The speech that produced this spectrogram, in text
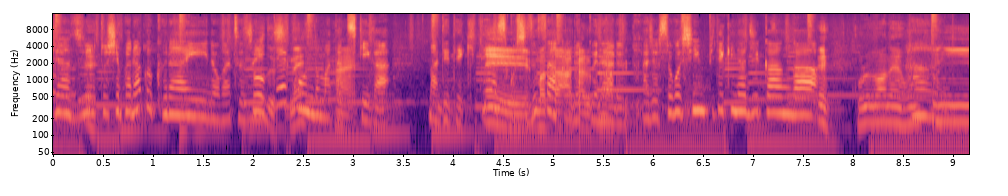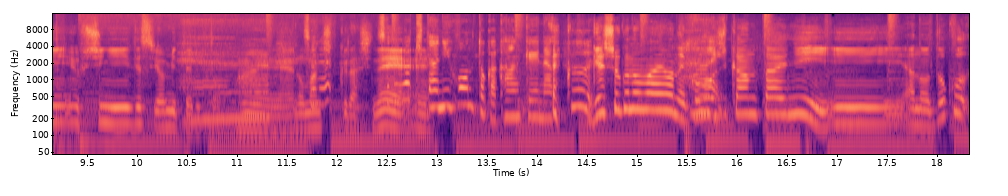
じゃあずっとしばらく暗いのが続いて、ね。今度また月が、まあ、出てきてええ少しずつ明るくなる,、あじゃあすごい神秘的な時間が。ええこれはね本当に不思議ですよ見てると、はいロマンチックだしそれねは北日本とか関係なく 月食の場合はね、はいこの時間帯にいあのどこ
